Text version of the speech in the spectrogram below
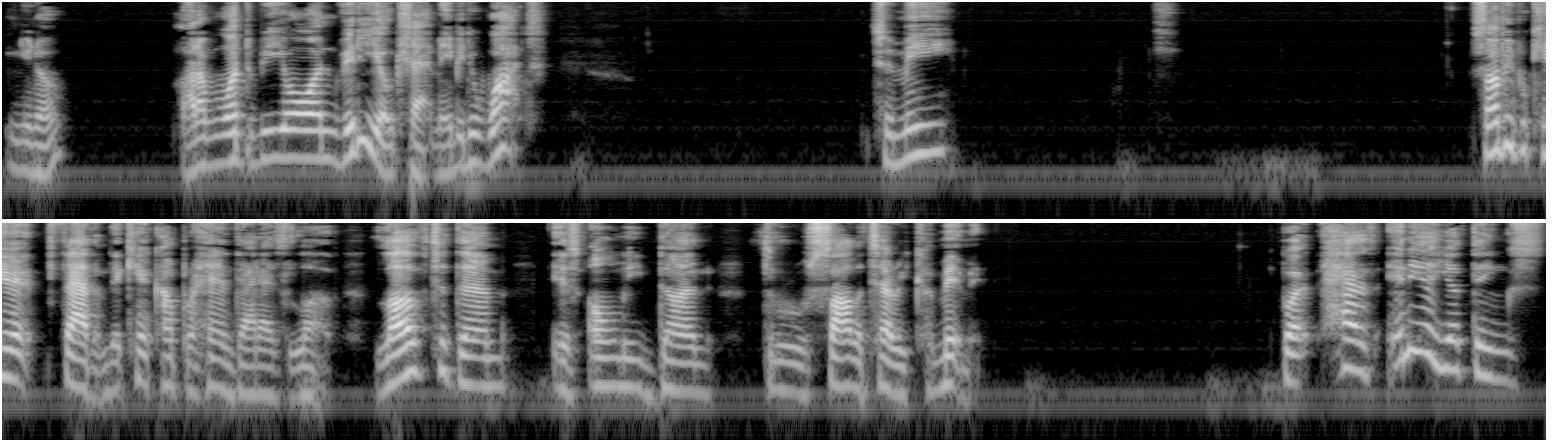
You know, a lot of them want to be on video chat, maybe to watch. To me, Some people can't fathom, they can't comprehend that as love. Love to them is only done through solitary commitment. But has any of your things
